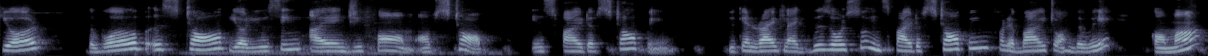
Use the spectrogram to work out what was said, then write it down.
Here, the verb is stop. You're using ing form of stop in spite of stopping. You can write like this also in spite of stopping for a bite on the way, comma,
